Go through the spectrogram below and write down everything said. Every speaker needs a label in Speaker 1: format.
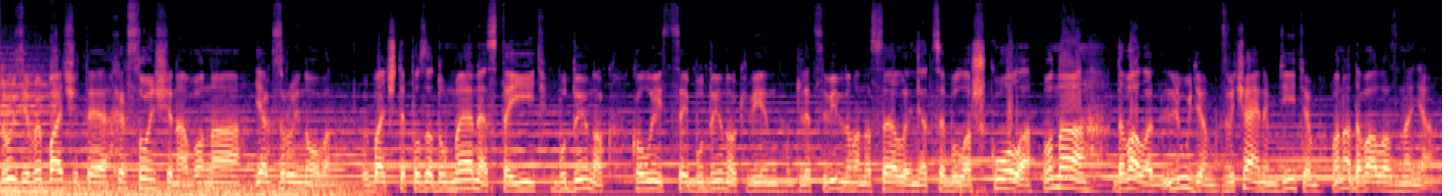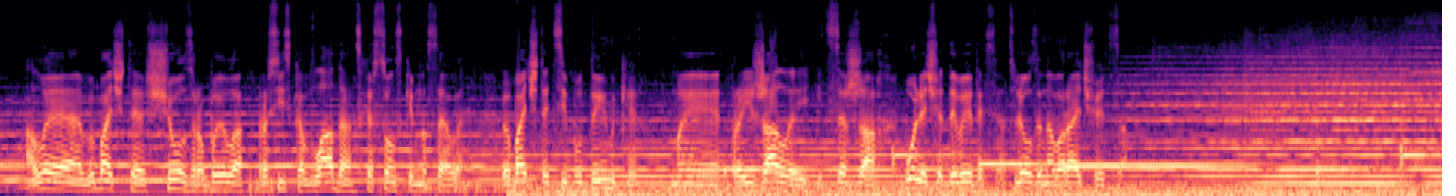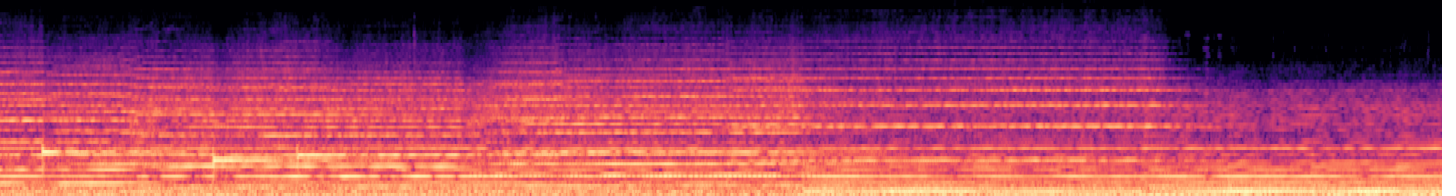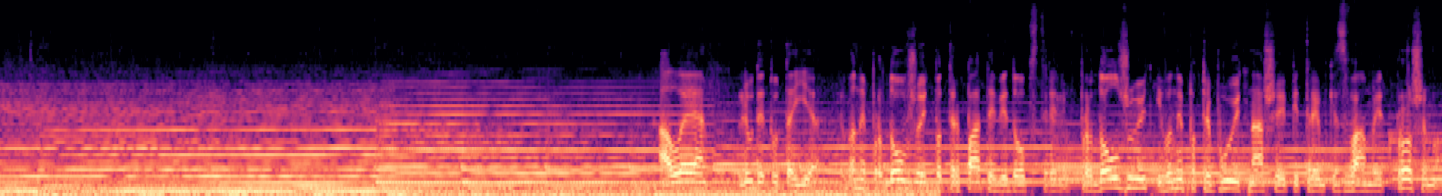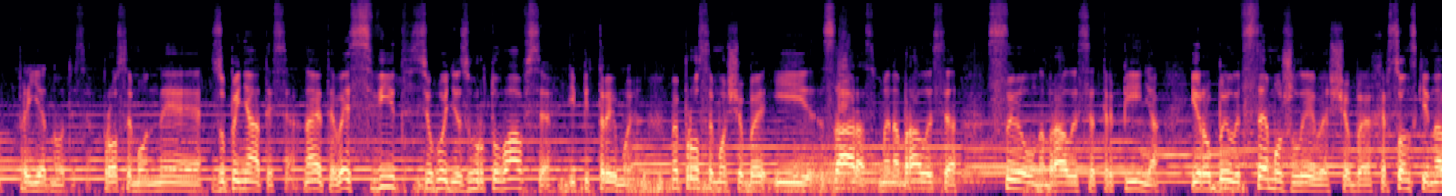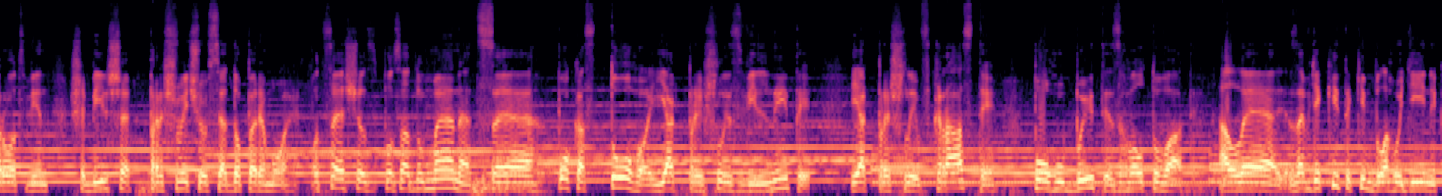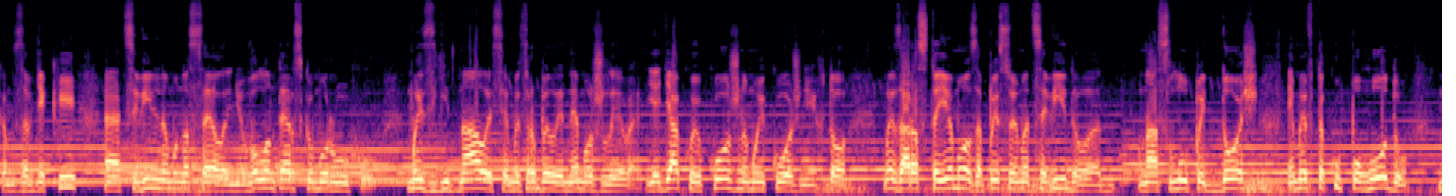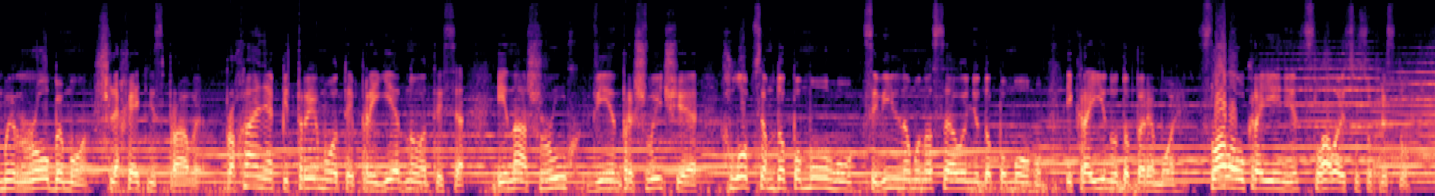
Speaker 1: Друзі, ви бачите, Херсонщина, вона як зруйнована. Ви бачите, позаду мене стоїть будинок. Колись цей будинок він для цивільного населення. Це була школа. Вона давала людям, звичайним дітям, вона давала знання. Але ви бачите, що зробила російська влада з херсонським населенням. Ви бачите ці будинки. Ми проїжджали, і це жах. Боляче дивитися, сльози наворачуються. Але люди тут є. Вони продовжують потерпати від обстрілів, продовжують і вони потребують нашої підтримки з вами. Просимо приєднуватися, просимо не зупинятися. Знаєте, весь світ сьогодні згуртувався і підтримує. Ми просимо, щоб і зараз ми набралися сил, набралися терпіння і робили все можливе, щоб херсонський народ він ще більше пришвидшився до перемоги. Оце, що позаду мене, це показ того, як прийшли звільнити, як прийшли вкрасти, погубити, зґвалтувати. Але завдяки таким благодійникам, завдяки е, цивільному населенню, волонтерському руху, ми з'єдналися, ми зробили неможливе. Я дякую кожному і кожній, хто ми зараз стоїмо, записуємо це відео. Нас лупить дощ, і ми в таку погоду ми робимо шляхетні справи. Прохання підтримувати, приєднуватися. І наш рух він пришвидшує хлопцям допомогу, цивільному населенню допомогу і країну до перемоги. Слава Україні! Слава Ісусу Христу!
